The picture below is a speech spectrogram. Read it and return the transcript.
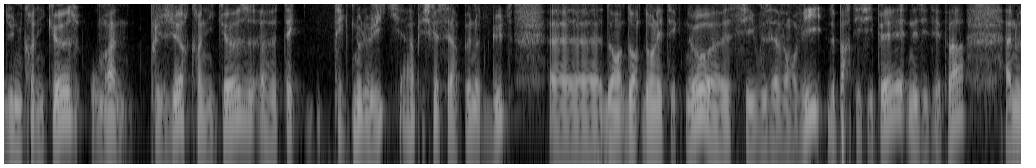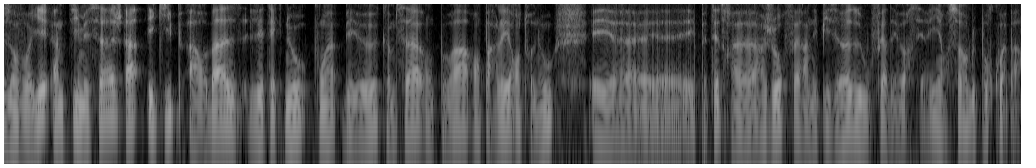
d'une chroniqueuse ou même plusieurs chroniqueuses euh, technologiques, hein, puisque c'est un peu notre but euh, dans, les technos. Euh, si vous avez envie de participer, n'hésitez pas à nous envoyer un petit message à équipe@lestechno.be. Comme ça, on pourra en parler entre nous et, euh, et peut-être un jour faire un épisode ou faire des hors-séries ensemble. Pourquoi pas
